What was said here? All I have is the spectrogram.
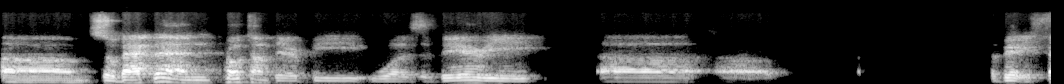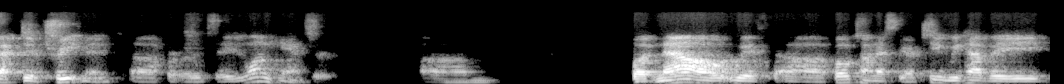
Um, so back then, proton therapy was a very uh, a very effective treatment uh, for early stage lung cancer. Um, but now with uh, photon SBRT, we have a,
